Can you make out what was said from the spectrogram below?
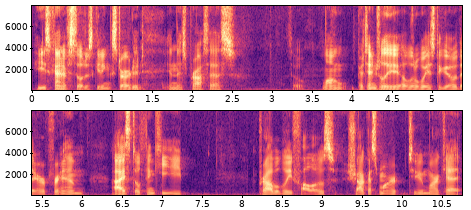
he's kind of still just getting started in this process. So long, potentially a little ways to go there for him. I still think he probably follows Shaka Smart to Marquette.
